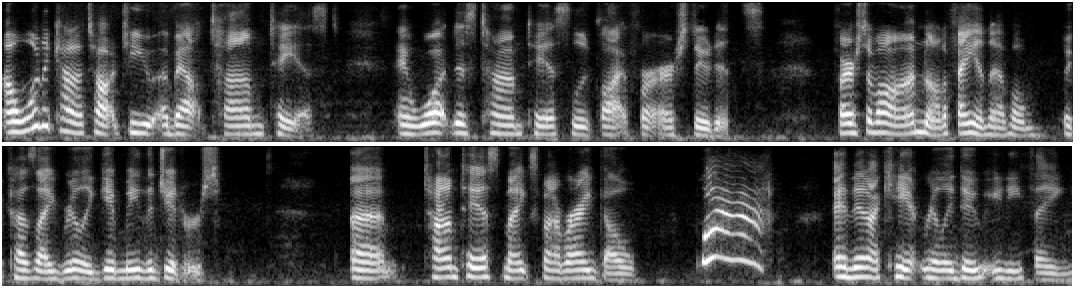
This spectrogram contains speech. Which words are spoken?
I want to kind of talk to you about time test and what does time test look like for our students. First of all, I'm not a fan of them because they really give me the jitters. Um, time test makes my brain go, Wah! and then I can't really do anything.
